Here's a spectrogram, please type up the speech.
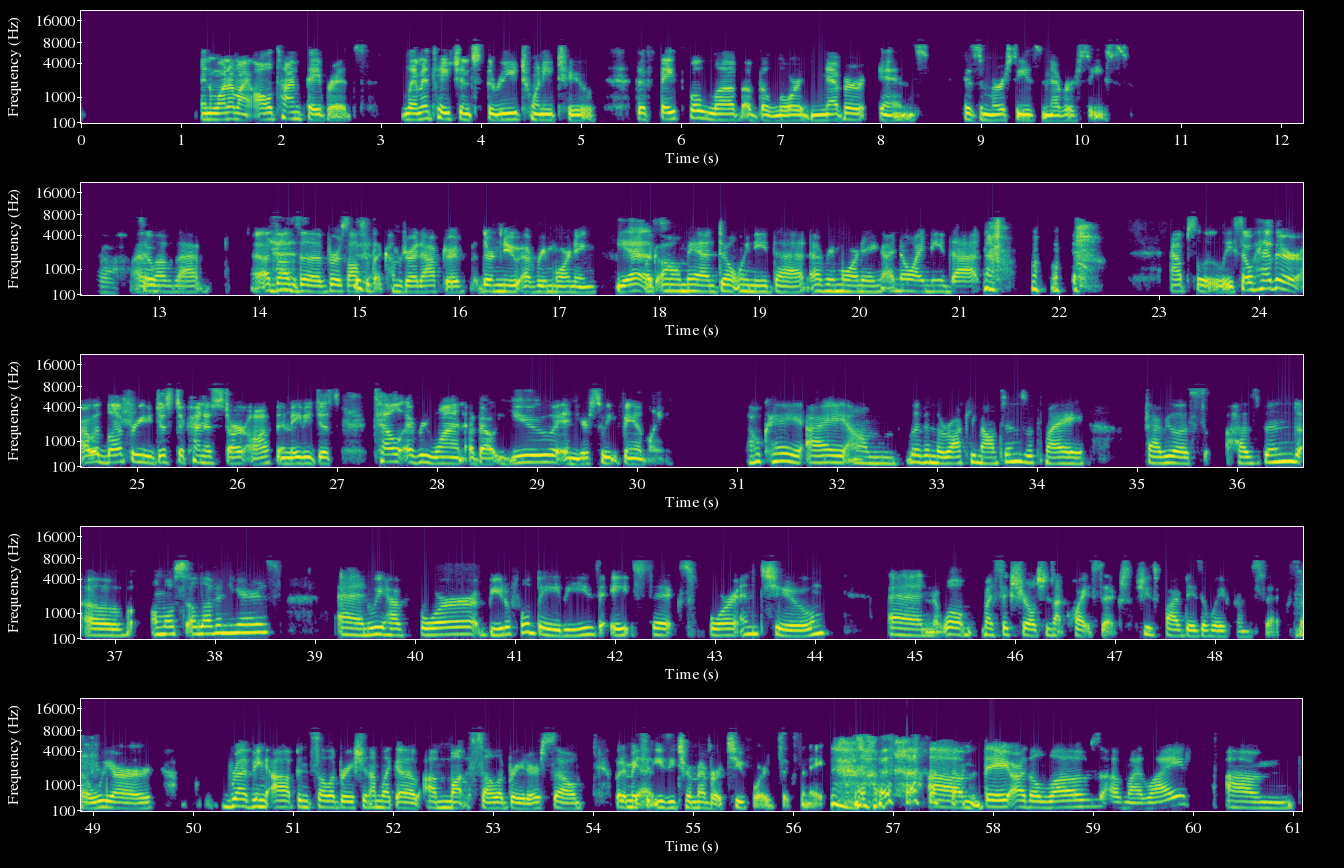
And one of my all-time favorites, Lamentations 3:22, the faithful love of the Lord never ends. His mercies never cease. Oh, I so, love that. I yes. love the verse also that comes right after. They're new every morning. Yes. Like, oh man, don't we need that every morning? I know I need that. Absolutely. So Heather, I would love for you just to kind of start off and maybe just tell everyone about you and your sweet family. Okay. I um, live in the Rocky Mountains with my fabulous husband of almost 11 years. And we have four beautiful babies, eight, six, four, and two. And well, my six year old, she's not quite six. She's five days away from six. So we are revving up in celebration. I'm like a, a month celebrator. So, but it makes yes. it easy to remember two, four, six, and eight. um, they are the loves of my life. Um,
